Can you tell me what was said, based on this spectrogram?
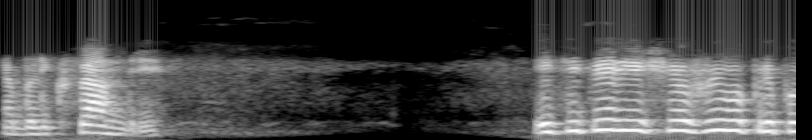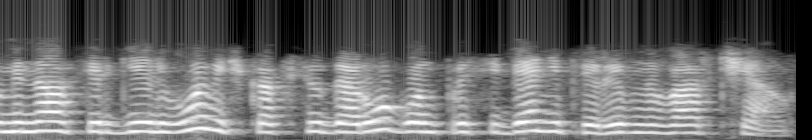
об Александре. И теперь еще живо припоминал Сергей Львович, как всю дорогу он про себя непрерывно ворчал.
